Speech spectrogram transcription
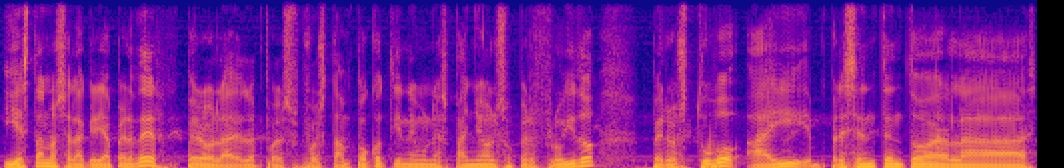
y esta no se la quería perder, pero la- la- pues, pues tampoco tiene un español súper fluido, pero estuvo ahí presente en todas las,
